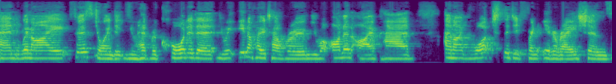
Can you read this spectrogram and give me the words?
And when I first joined it, you had recorded it, you were in a hotel room, you were on an iPad, and I've watched the different iterations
